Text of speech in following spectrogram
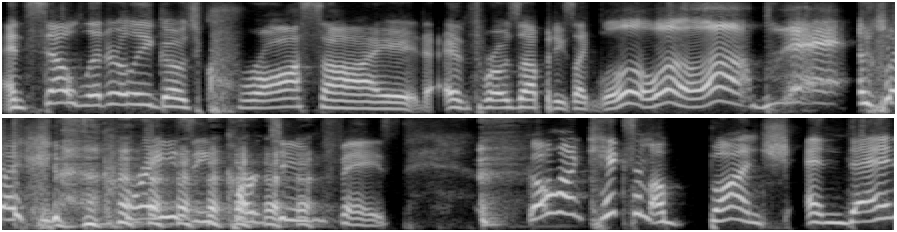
And Cell literally goes cross-eyed and throws up and he's like "Whoa, whoa, like it's crazy cartoon face. Gohan kicks him a bunch and then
